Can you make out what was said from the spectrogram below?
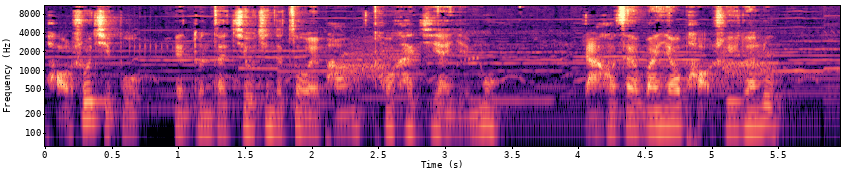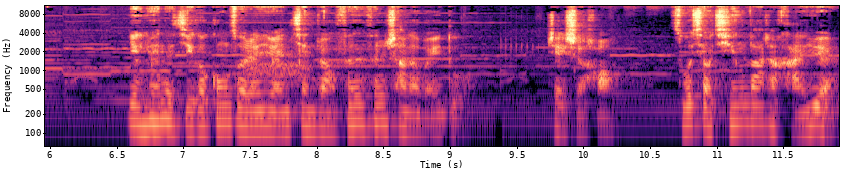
跑出几步便蹲在就近的座位旁偷看几眼银幕，然后再弯腰跑出一段路。影院的几个工作人员见状纷纷上来围堵。这时候，左小青拉着韩月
